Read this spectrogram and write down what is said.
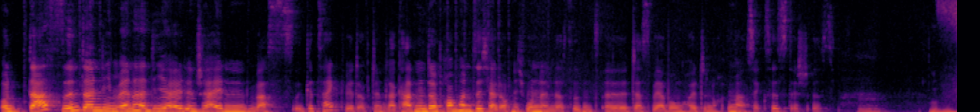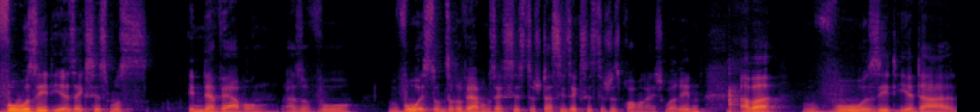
und das sind dann die Männer, die halt entscheiden, was gezeigt wird auf den Plakaten. Und dann braucht man sich halt auch nicht wundern, dass, äh, dass Werbung heute noch immer sexistisch ist. Hm. Wo seht ihr Sexismus in der Werbung? Also wo, wo ist unsere Werbung sexistisch? Dass sie sexistisch ist, brauchen wir gar nicht drüber reden. Aber wo seht ihr da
